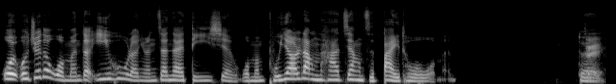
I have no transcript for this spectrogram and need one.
我我觉得我们的医护人员站在第一线，我们不要让他这样子拜托我们。对。对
